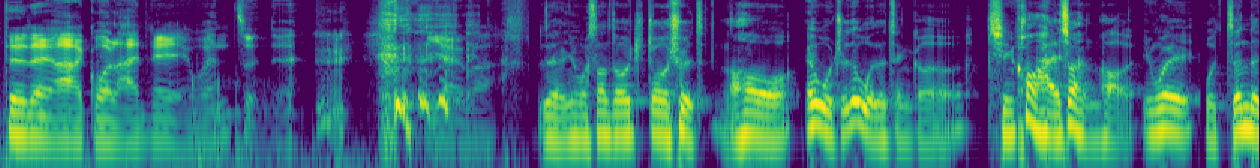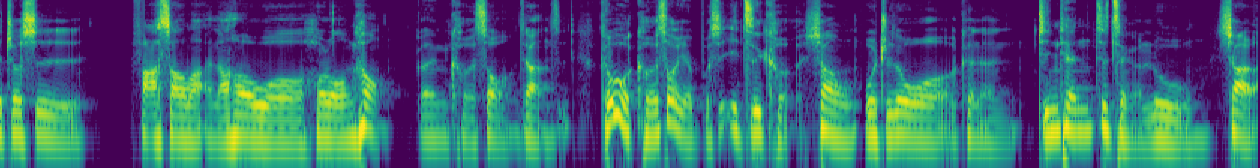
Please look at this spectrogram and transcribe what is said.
对不对啊？果然哎，我很准的，厉害吧？对，因为我上周都确诊，然后哎，我觉得我的整个情况还算很好，因为我真的就是。发烧嘛，然后我喉咙痛跟咳嗽这样子，可我咳嗽也不是一直咳，像我觉得我可能今天这整个录下来，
